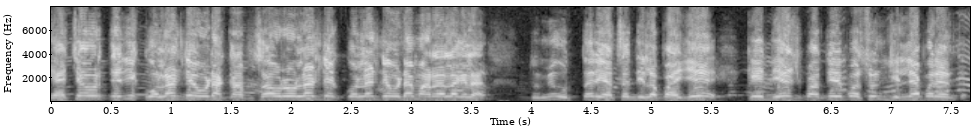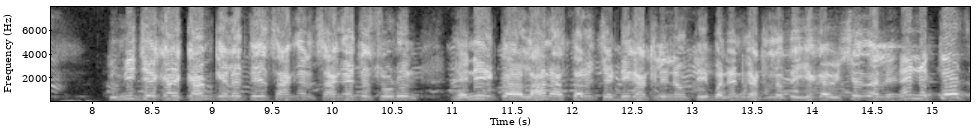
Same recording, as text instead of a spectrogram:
याच्यावर त्यांनी कोलांटे एवढा कापसावर ओलांटे कोलांटे एवढ्या मारायला लागल्यात. तुम्ही उत्तर याचं दिलं पाहिजे की देश पातळीपासून जिल्ह्यापर्यंत तुम्ही जे काय काम केलं ते सांग सांगायचं सोडून ह्यांनी लहान असताना चड्डी घातली नव्हती बनेन घातलं होतं हे काय विषय झाले? नाही नक्कीच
